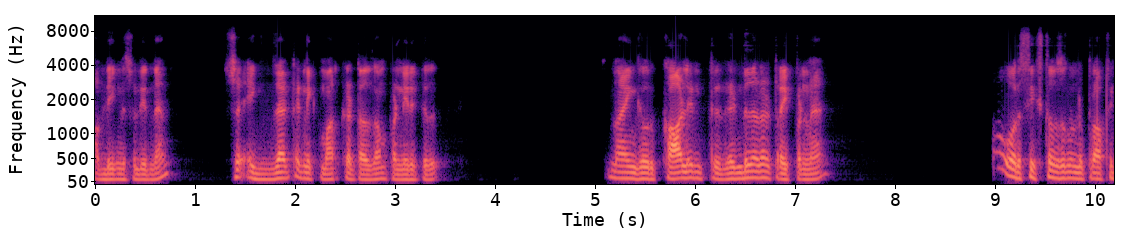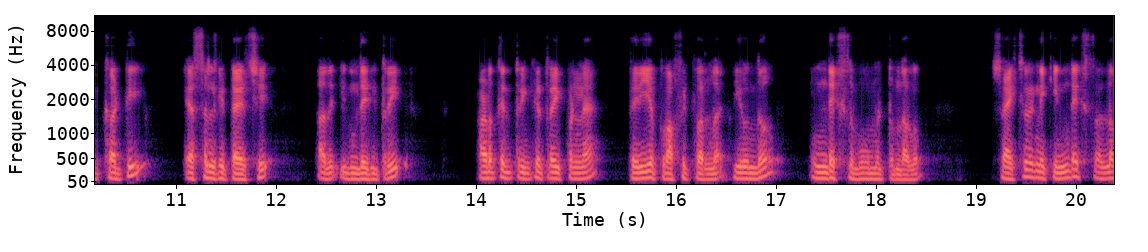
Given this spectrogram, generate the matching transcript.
அப்படிங்கிற சொல்லியிருந்தேன். ஸோ எக்ஸாக்டாக இன்றைக்கி மார்க்கெட் அதுதான் பண்ணியிருக்குது நான் இங்கே ஒரு காலின் ரெண்டு தடவை ட்ரை பண்ணேன். ஒரு சிக்ஸ் தௌசண்ட் ஒன்று ப்ராஃபிட் காட்டி எஸ்எல் ஹிட் ஆயிடுச்சு. அது இந்த என்ட்ரி அடுத்த என்ட்ரிக்கு ட்ரை பண்ணேன். பெரிய ப்ராஃபிட் வரல. இருந்தோ இண்டெக்ஸில் மூவ்மெண்ட் இருந்தாலும். ஸோ ஆக்சுவலாக இன்றைக்கி இண்டெக்ஸ் நல்ல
